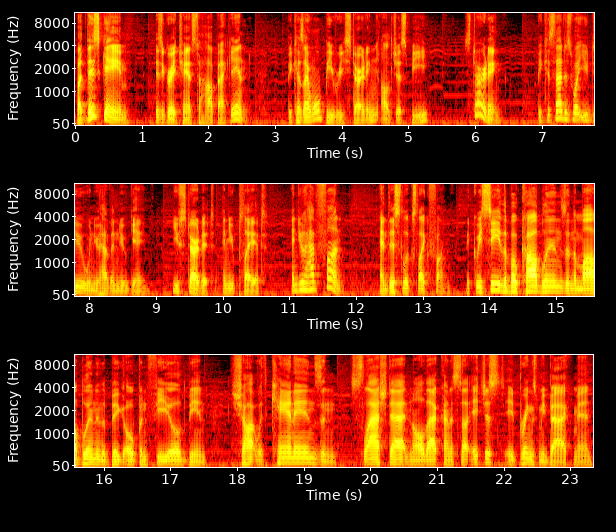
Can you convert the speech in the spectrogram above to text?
But this game is a great chance to hop back in because I won't be restarting. I'll just be Starting. Because that is what you do when you have a new game. You start it, and you play it, and you have fun. And this looks like fun. Like we see the bokoblins and the moblin in the big open field being shot with cannons and slashed at and all that kind of stuff. It just it brings me back, man.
